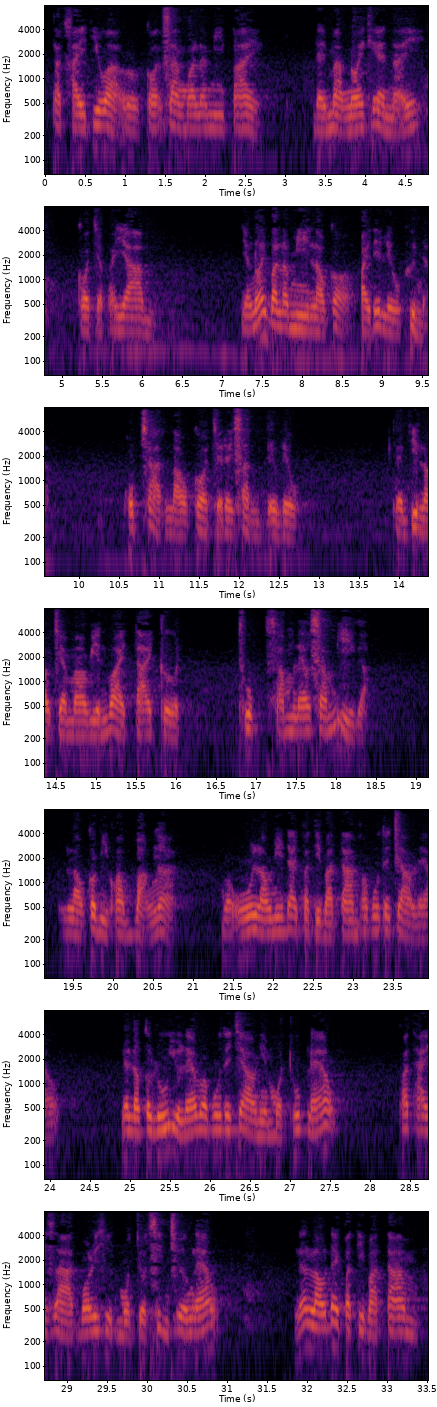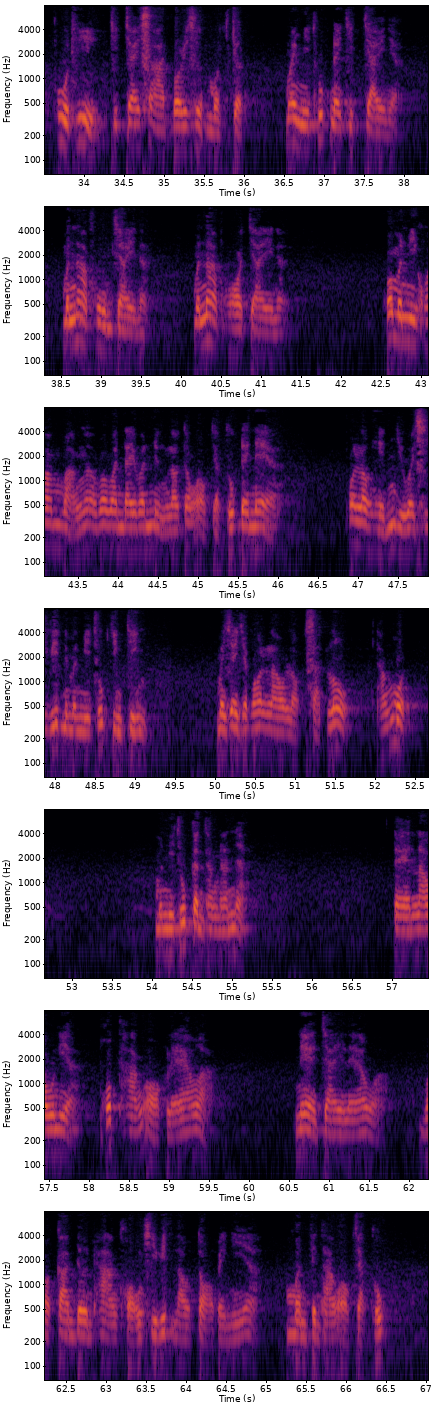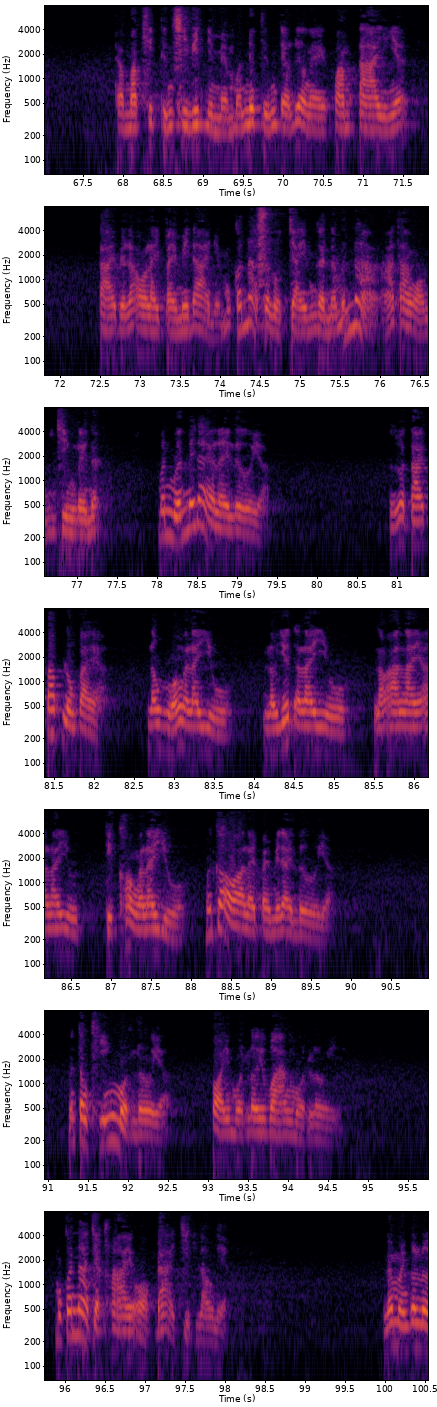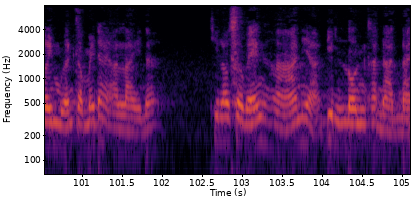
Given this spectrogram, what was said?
ถ้าใครที่ว่าเออก็สร้างบารมีไป ได้มากน้อยแค่ไหน ก็จะพยายาม อย่างน้อยบารมีเราก็ไปได้เร็วขึ้นอะภพชาติเราก็จะได้สั้นเร็วๆแทนที่เราจะมาเวียนว่ายตายเกิด ทุกซ้ำแล้วซ้ำอีกอะ เราก็มีความหวังอะว่าโอ้เรานี่ได้ปฏิบัติตามพระพุทธเจ้าแล้ว แล้วเราก็รู้อยู่แล้วว่าพระพุทธเจ้าเนี่ยหมดทุกข์แล้ว พระไทยศาสตร์บริสุทธิ์หมดจดสิ้นเชิงแล้ว แล้วเราได้ปฏิบัติตามผู้ที่จิตใจศาสตร์บริสุทธิ์หมดจด ไม่มีทุกข์ในจิตใจเนี่ย มันน่าภูมิใจนะมันน่าพอใจนะเพราะมันมีความหวังว่าวันใดวันหนึ่งเราต้องออกจากทุกข์ได้แน่ เพราะเราเห็นอยู่ว่าชีวิตเนี่ยมันมีทุกข์จริง ๆ ไม่ใช่เฉพาะเราหรอกสัตว์โลกทั้งหมด มันมีทุกข์กันทั้งนั้นน่ะแต่เราเนี่ยพบทางออกแล้วอะ แน่ใจแล้วอะ ว่าการเดินทางของชีวิตเราต่อไปนี้มันเป็นทางออกจากทุกข์ถ้ามาคิดถึงชีวิตนี่แม่มันนึกถึงแต่เรื่องไงความตายอย่างเงี้ย ตายไปแล้วเอาอะไรไปไม่ได้เนี่ย มันก็น่าสลดใจเหมือนกันนะมันน่าหาทางออกจริงๆเลยนะมันเหมือนไม่ได้อะไรเลยอะือว่าตายปั๊บลงไปอะ เราหวงอะไรอยู่ เรายึดอะไรอยู่ เราอะไรอะไรอยู่ติดข้องอะไรอยู่ มันก็เอาอะไรไปไม่ได้เลยอะมันต้องทิ้งหมดเลยอะปล่อยหมดเลยวางหมดเลย มันก็น่าจะคลายออกได้จิตเราเนี่ย แล้วมันก็เลยเหมือนกับไม่ได้อะไรนะ ที่เราแสวงหาเนี่ย ดิ้นรนขนาดไหน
